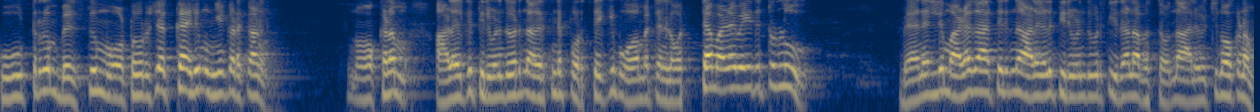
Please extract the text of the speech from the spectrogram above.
സ്കൂട്ടറും ബസ്സും ഓട്ടോറിക്ഷ ഒക്കെ അതിൽ മുങ്ങിക്കിടക്കാണ് നോക്കണം ആളുകൾക്ക് തിരുവനന്തപുരം നഗരത്തിന്റെ പുറത്തേക്ക് പോകാൻ പറ്റണല്ലോ ഒറ്റ മഴ പെയ്തിട്ടുള്ളൂ. വേനലിൽ മഴ കാത്തിരുന്ന ആളുകൾ തിരുവനന്തപുരത്ത് ഇതാണ് അവസ്ഥ. ഒന്ന് ആലോചിച്ച് നോക്കണം.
